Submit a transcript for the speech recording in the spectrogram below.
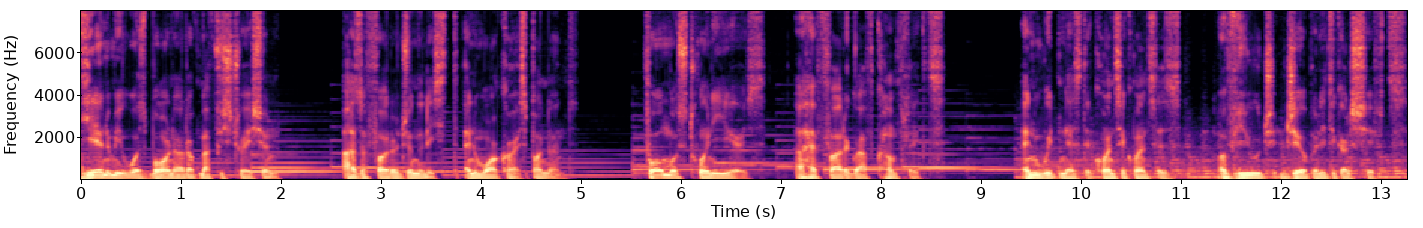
The enemy was born out of my frustration as a photojournalist and war correspondent. For almost 20 years, I have photographed conflicts and witnessed the consequences of huge geopolitical shifts.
